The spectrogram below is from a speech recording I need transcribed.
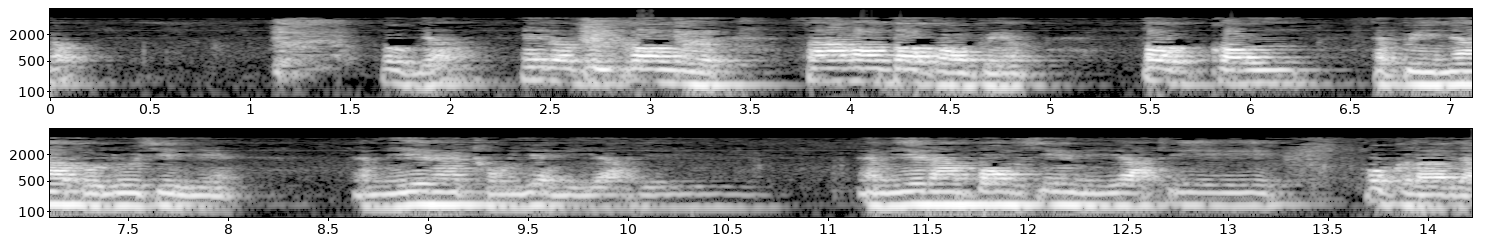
နော်ဟုတ်ဗျာအဲ့တော့သိကောင်းလို့စားကောင်းတော့ကောင်းပင်တော့ကောင်းအပင်များဆိုလို့ရှိရင်အမြဲတမ်းထုံရက်နေရတယ်အမြဲတမ်းပေါင်းရှင်းနေရတယ်ဟုတ်ကလားဗျ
